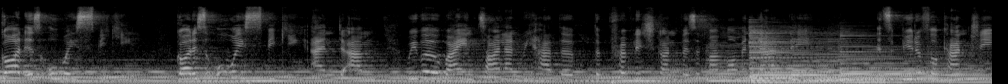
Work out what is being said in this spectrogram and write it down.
God is always speaking. God is always speaking. And um, we were away in Thailand. We had the, the privilege to go and visit my mom and dad there. It's a beautiful country.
